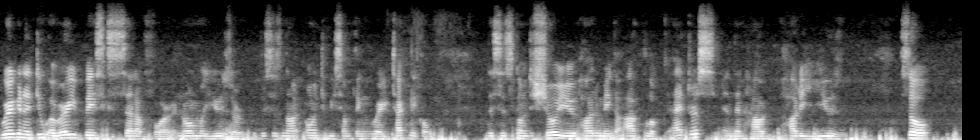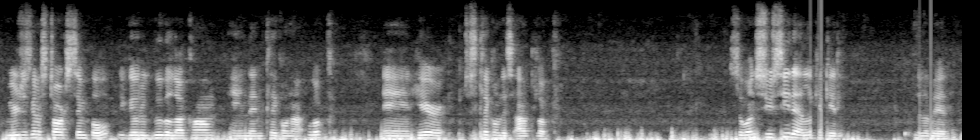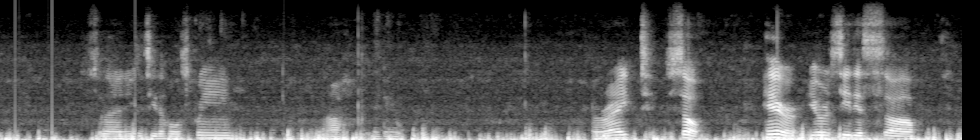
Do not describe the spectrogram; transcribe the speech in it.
we're going to do a very basic setup for a normal user. This is not going to be something very technical. This is going to show you how to make an Outlook address and then how how you use it. So we're just going to start simple. You go to google.com and then click on Outlook. And here just click on this Outlook. So once you see that look at it a little bit. So then you can see the whole screen. Ah, Alright, so here you'll see this uh,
